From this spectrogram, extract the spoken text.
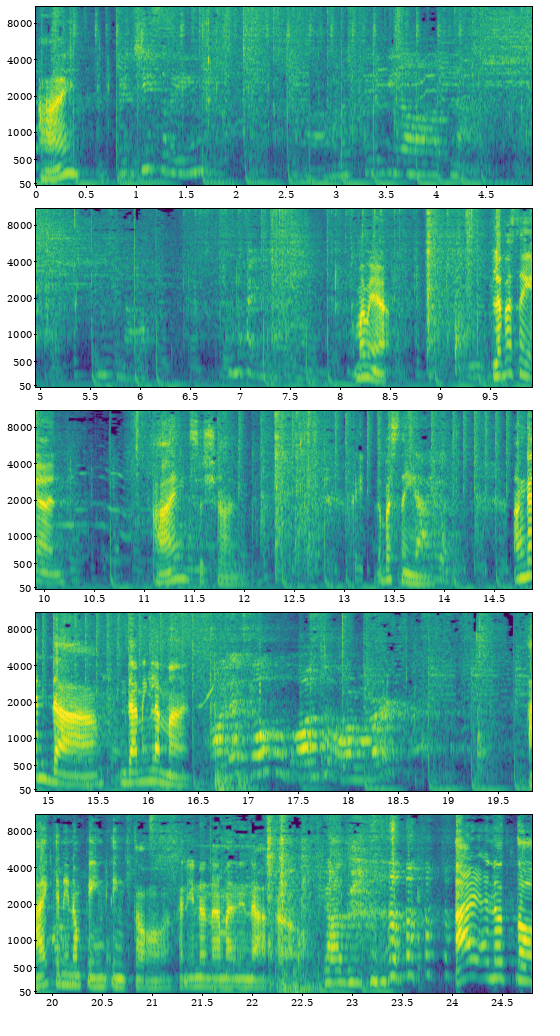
Ay, May cheese ring. Ah, mga Filipino snack. Yung snack. Kumakain natin mamaya. Labas na yan. Ay, social. Okay, labas na yan. Ang ganda. Ang daming laman. Oh, let's go move on to our Ay, kaninang painting to. Kanina naman ninakaw. Gaga. Ay, ano to?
